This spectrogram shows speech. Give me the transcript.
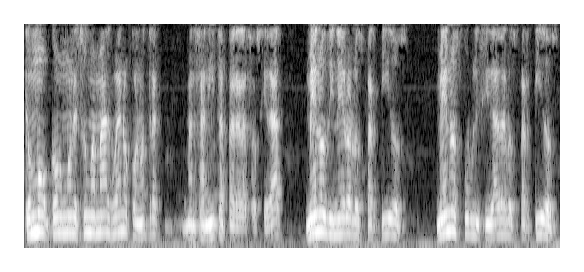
¿Cómo, ¿Cómo le suma más? Bueno, con otra manzanita para la sociedad, menos dinero a los partidos, menos publicidad a los partidos.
